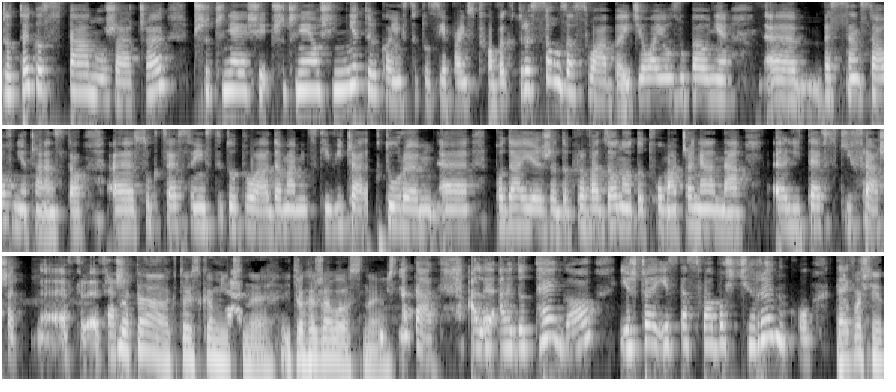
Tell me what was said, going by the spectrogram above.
do tego stanu rzeczy przyczyniają się, przyczyniają się nie tylko instytucje państwowe, które są za słabe i działają zupełnie e, bezsensownie często. E, sukcesy Instytutu Adama Mickiewicza, który e, podaje, że doprowadzono do tłumaczenia na e, litewski fraszek. E, fraszek. No tak, to jest komiczne tak? i trochę żałosne. No tak, ale, ale do tego jeszcze jest ta słabość rynku. Te, no właśnie,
